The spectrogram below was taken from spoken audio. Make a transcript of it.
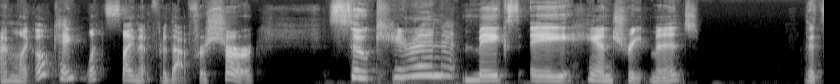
i'm like okay let's sign up for that for sure so caren makes a hand treatment that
